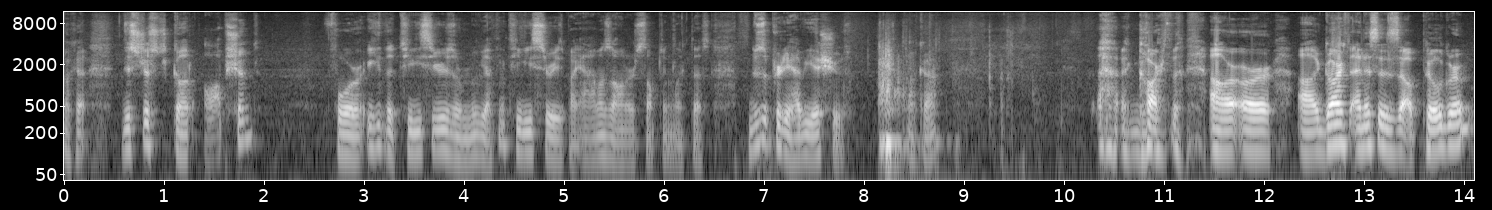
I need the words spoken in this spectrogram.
Okay, this just got optioned for either TV series or movie. I think TV series by Amazon or something like this. This is a pretty heavy issue. Okay. Garth or, or uh, Garth Ennis's uh, Pilgrim.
